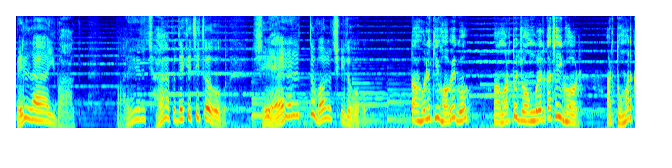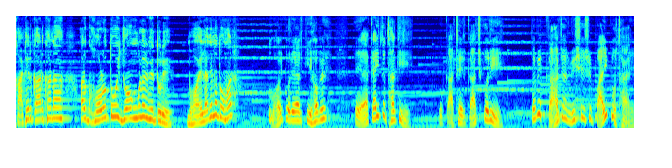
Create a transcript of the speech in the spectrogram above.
পেল্লাই বাঘ। পায়ের ছাপ দেখেছি তো সে এত বড় ছিল। তাহলে কি হবে গো? আমার তো জঙ্গলের কাছেই ঘর। আর তোমার কাঠের কারখানা আর ঘরও তো ওই জঙ্গলের ভেতরে। ভয় লাগে না তোমার? ভয় করে আর কি হবে? একাই তো থাকি। কাঠের কাজ করি তবে কাজ আর বিশেষ পাই কোথায়?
